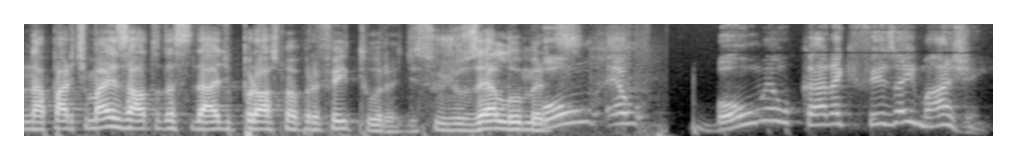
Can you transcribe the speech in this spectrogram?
na parte mais alta da cidade, próximo à prefeitura. Disse o José Lumertz. Bom é o, bom é o cara que fez a imagem.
